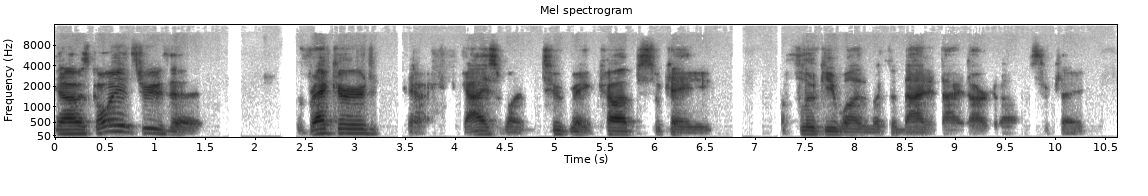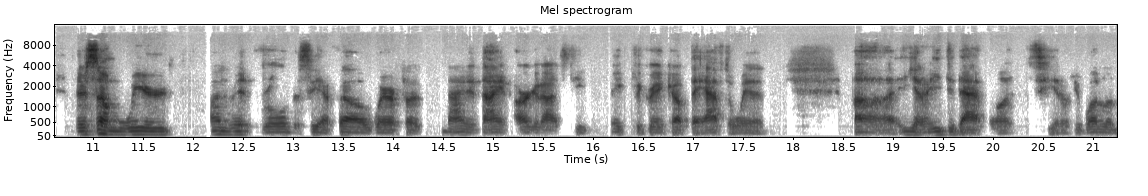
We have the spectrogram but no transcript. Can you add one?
You know, I was going through the record. Know, guys won two Grey Cups. Okay, a fluky one with the nine and nine Argonauts. Okay, there's some weird unwritten rule in the CFL where if a nine and nine Argonauts team make the Grey Cup, they have to win. Uh, you know, he did that once. You know, he won with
